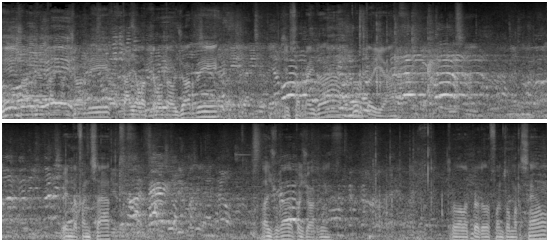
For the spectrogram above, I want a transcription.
Talla, talla el Jordi, talla la pilota del Jordi i servei de porteria. Ben defensat. La jugada per Jordi. Troba la pilota de fons del Marcel.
